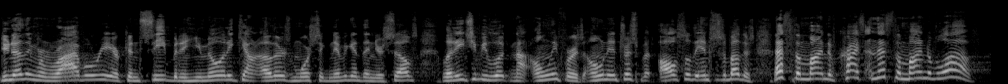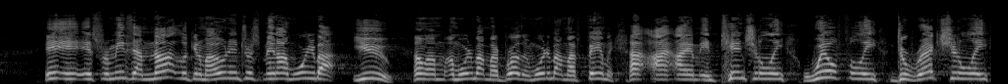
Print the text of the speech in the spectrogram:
Do nothing from rivalry or conceit, but in humility count others more significant than yourselves. Let each of you look not only for his own interest, but also the interest of others. That's the mind of Christ, and that's the mind of love. It's for me to say, I'm not looking at my own interest, man. I'm worried about you. I'm, I'm, I'm worried about my brother. I'm worried about my family. I, I, I am intentionally, willfully, directionally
